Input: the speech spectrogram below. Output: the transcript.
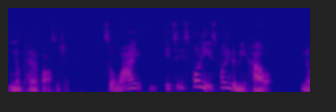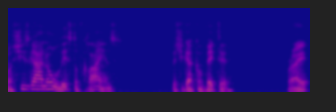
you know, pedophiles and shit. So why? It's it's funny. It's funny to me how you know she's got no list of clients, but she got convicted, right?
